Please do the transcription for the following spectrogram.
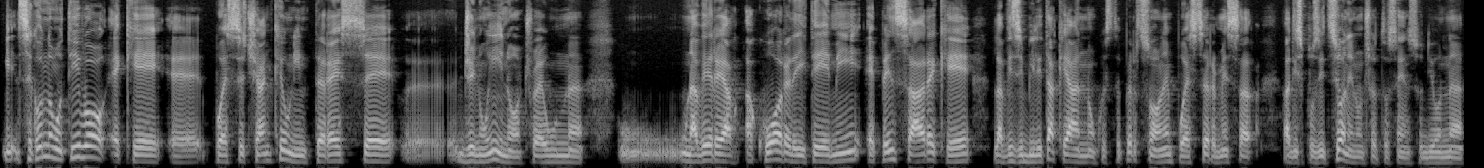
Il secondo motivo è che eh, può esserci anche un interesse eh, genuino, cioè un, un avere a, a, cuore dei temi e pensare che la visibilità che hanno queste persone può essere messa a disposizione in un certo senso di un,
